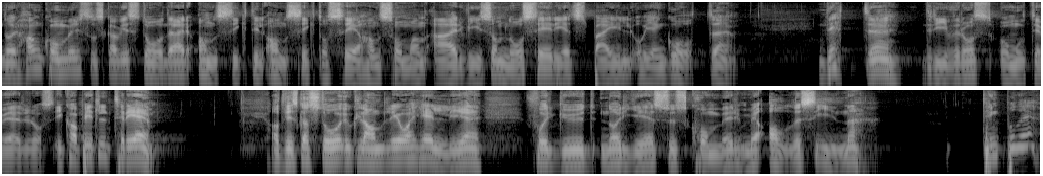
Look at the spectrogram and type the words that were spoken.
Når han kommer, så skal vi stå der ansikt til ansikt og se han som han er, vi som nå ser i et speil og i en gåte. Dette driver oss og motiverer oss. I kapittel 3 at vi skal stå uklanderlige og hellige for Gud når Jesus kommer med alle sine. Tenk på det.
